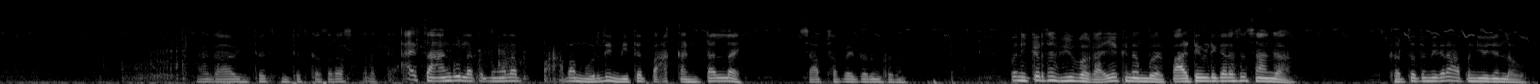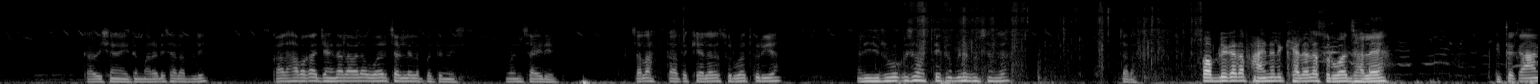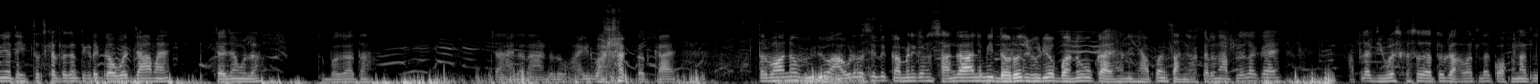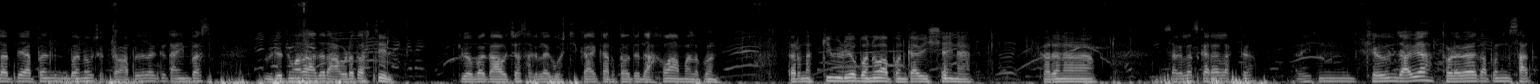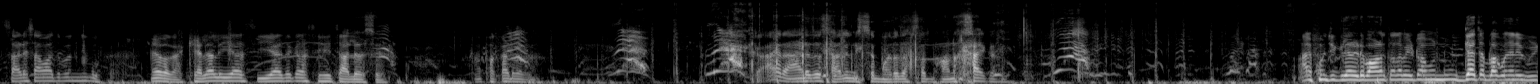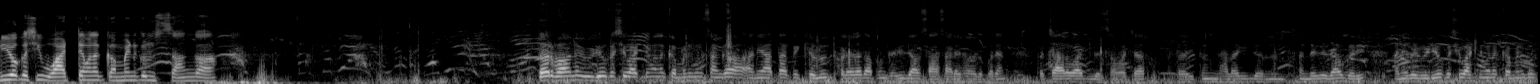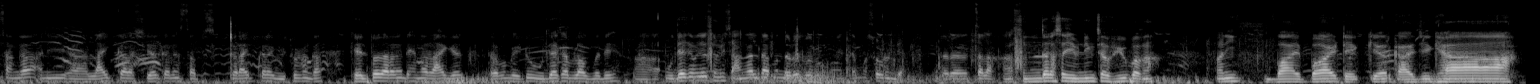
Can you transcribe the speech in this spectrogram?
हा गाव इथंच इथंच कचरा सगळा. काय सांगू लागत? तुम्हाला बाबा मुर्दी मी तर पाक आहे साफसफाई करून करून. पण इकडचा व्ह्यू बघा एक नंबर. पार्टी बिर्टी करायचं सांगा. खर्च तुम्ही करा आपण नियोजन लावू. काय विषय नाही इथं मराठी शाळा आपली. काल हा बघा झेंडा लावायला वर चढलेला पतमीस वन साईडेड चला तर आता खेळायला सुरुवात करूया. आणि हिरवं कसं वाटते कमेंट करून सांगा. चला. पब्लिक आता फायनली खेळायला सुरुवात झाली आहे इथं काय आम्ही आता इथंच खेळतो? कारण तिकडे गवत जाम आहे. त्याच्यामुळं. तर बघा आता. चायला रांडचं व्हाईट बॉल लागतात काय? तर भावना व्हिडिओ आवडत असेल तर कमेंट करून सांगा आणि मी दररोज व्हिडिओ बनवू काय आणि ह्या पण सांगा. कारण आपल्याला काय? आपला दिवस कसा जातो? गावातला कोकणातला ते आपण बनवू शकतो. आपल्याला काय टाईमपास व्हिडिओ तुम्हाला जर आवडत असतील की बाबा गावच्या सगळ्या गोष्टी काय करता ते दाखवा आम्हाला पण. तर नक्की व्हिडिओ बनवू आपण काय विषय नाही. कारण सगळंच करायला लागतं. इथून खेळून जाऊया. थोड्या वेळात आपण सात साडेसहा पण निघू. हे बघा खेळायला या यायचं का असं हे चालू असं हा फकाट बघा. काय राहण्याचं साले नुसतं मरत असतात भावना काय कर? आयफोनची क्लिअरिटी भावना त्याला भेटू. आपण उद्याच्या ब्लॉगमध्ये व्हिडिओ कशी वाटते मला कमेंट करून सांगा. तर भावने व्हिडिओ कशी वाटली मला कमेंट करून सांगा. आणि आता काही खेळून थोड्या वेळात आपण घरी जाऊ सहा साडेसहा वाजेपर्यंत. तर चार वाजले सव्वा चार तर इथून झाला की घर संध्याकाळी जाऊ घरी. आणि आता व्हिडिओ कशी वाटली मला कमेंट करून सांगा. आणि लाईक करा शेअर करा सबस्क्राईब करा. विसरू नका. खेळतो जरा नाही त्यांना राग घेत तर आपण भेटू उद्याच्या ब्लॉगमध्ये उद्याच्या म्हणजे तुम्ही सांगाल तर आपण दररोज बघू. नाही तर मग सोडून द्या. तर चला. हा सुंदर असा इव्हनिंगचा व्ह्यू बघा. आणि बाय बाय टेक केअर काळजी घ्या.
